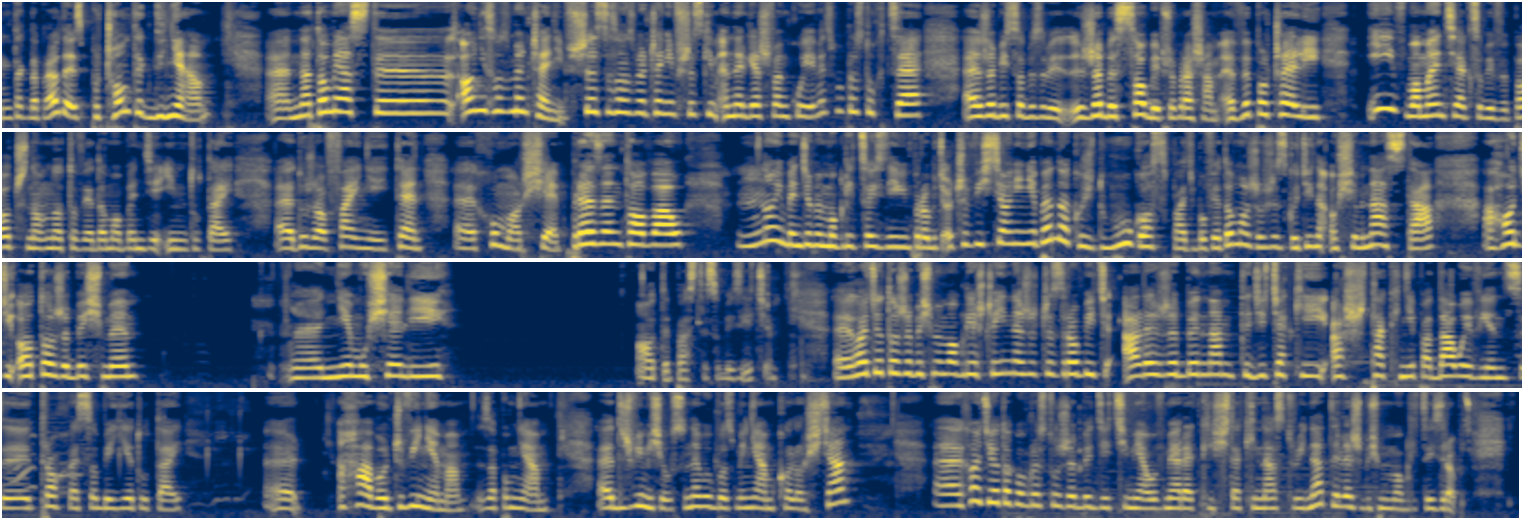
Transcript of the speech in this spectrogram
tak naprawdę jest początek dnia, e, natomiast e, oni są zmęczeni, wszyscy są zmęczeni, wszystkim energia szwankuje, więc po prostu chcę, e, żeby sobie, sobie, żeby sobie, przepraszam, wypoczęli i w momencie jak sobie wypoczną, no to wiadomo, będzie im tutaj dużo fajniej ten humor się prezentował, no i będziemy mogli coś z nimi porobić. Oczywiście oni nie będą jakoś długo spać, bo wiadomo, że już jest godzina 18, a chodzi o to, żebyśmy nie musieli... O, te pasty sobie zjecie. E, Chodzi o to, żebyśmy mogli jeszcze inne rzeczy zrobić, ale żeby nam te dzieciaki aż tak nie padały, więc y, trochę sobie je tutaj. e, Aha, bo drzwi nie ma, zapomniałam. E, Drzwi mi się usunęły, bo zmieniałam kolor ścian. E, Chodzi o to po prostu, żeby dzieci miały w miarę jakiś taki nastrój na tyle, żebyśmy mogli coś zrobić.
